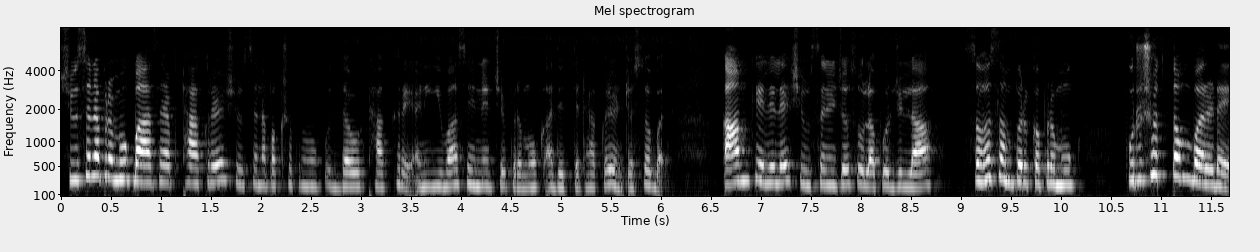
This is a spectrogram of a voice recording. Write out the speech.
शिवसेना प्रमुख बाळासाहेब ठाकरे शिवसेना पक्षप्रमुख उद्धव ठाकरे आणि युवा सेनेचे प्रमुख आदित्य ठाकरे यांच्यासोबत काम केलेले शिवसेनेचे सोलापूर जिल्हा सहसंपर्क प्रमुख पुरुषोत्तम बर्डे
